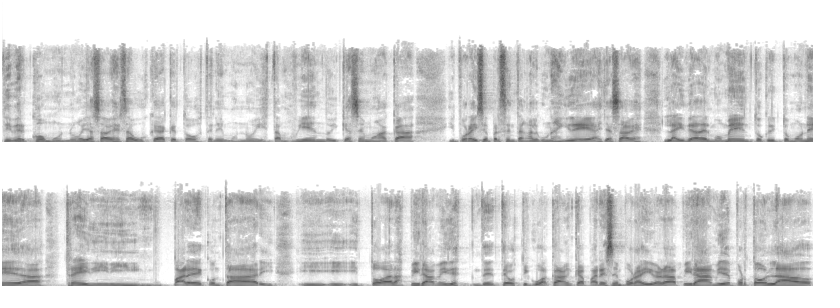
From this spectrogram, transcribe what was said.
ver cómo, ¿no? Ya sabes, esa búsqueda que todos tenemos, ¿no? Y estamos viendo, ¿y qué hacemos acá? Y por ahí se presentan algunas ideas, ya sabes, la idea del momento, criptomoneda, trading, y pare de contar, y, y, y todas las pirámides de Teotihuacán que aparecen por ahí, ¿verdad? Pirámides por todos lados.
